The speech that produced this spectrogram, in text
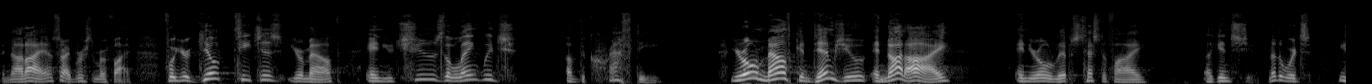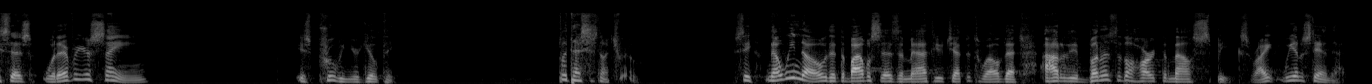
and not I. I'm sorry, verse number five. For your guilt teaches your mouth, and you choose the language of the crafty. Your own mouth condemns you, and not I, and your own lips testify against you. In other words, he says, whatever you're saying is proving you're guilty. But that's just not true. See, now we know that the Bible says in Matthew chapter 12 that out of the abundance of the heart the mouth speaks, right? We understand that.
